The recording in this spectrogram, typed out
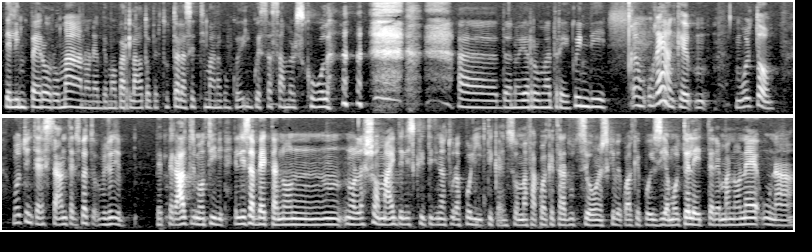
dell'impero romano. Ne abbiamo parlato per tutta la settimana que- in questa summer school uh, da noi a Roma 3. Quindi, è un re anche molto, molto interessante rispetto, voglio dire, per, altri motivi. Elisabetta non, non, lasciò mai degli scritti di natura politica, insomma fa qualche traduzione, scrive qualche poesia, molte lettere, ma non, una,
